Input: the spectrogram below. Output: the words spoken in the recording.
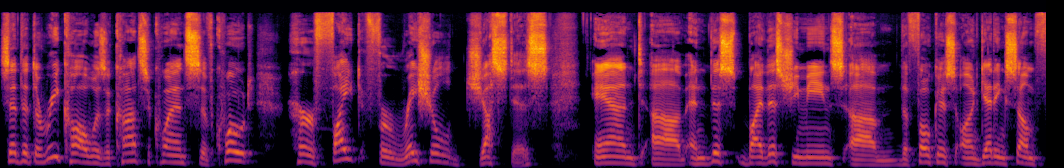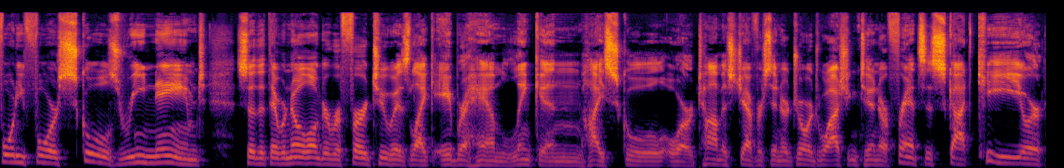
said that the recall was a consequence of quote her fight for racial justice and um, and this by this she means um, the focus on getting some 44 schools renamed so that they were no longer referred to as like Abraham Lincoln High School or Thomas Jefferson or George Washington or Francis Scott Key or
